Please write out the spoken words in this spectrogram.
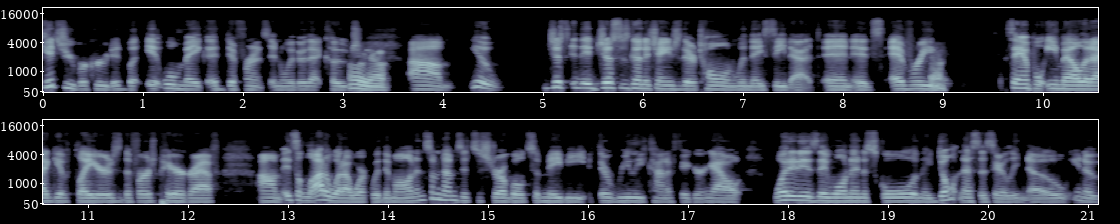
get you recruited, but it will make a difference in whether that coach, oh yeah, um, you know, just it- just is going to change their tone when they see that. And it's every Yeah. sample email that I give players, the first paragraph. Um, it's a lot of what I work with them on, and sometimes it's a struggle to maybe if they're really kind of figuring out what it is they want in a school and they don't necessarily know. You know,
